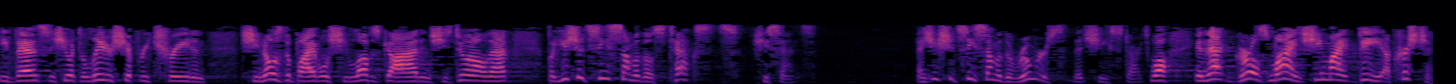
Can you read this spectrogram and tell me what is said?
events and she went to leadership retreat and she knows the Bible, she loves God, and she's doing all that. But you should see some of those texts she sends. And you should see some of the rumors that she starts. Well, in that girl's mind, she might be a Christian.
